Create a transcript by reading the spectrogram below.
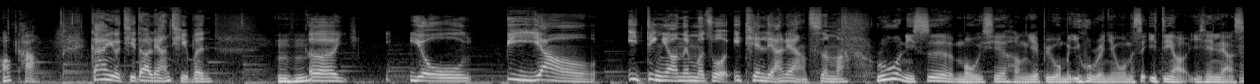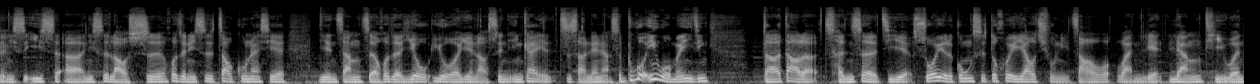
哈。好，刚才有提到量体温，嗯哼。呃，有必要一定要那么做，一天量两次吗？如果你是某一些行业，比如我们医护人员，我们是一定要一天两次。你是医生呃，你是老师，或者你是照顾那些年长者或者幼幼儿园老师，你应该至少量两次。不过，因为我们已经得到了橙色的基液，所有的公司都会要求你早晚量量体温。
